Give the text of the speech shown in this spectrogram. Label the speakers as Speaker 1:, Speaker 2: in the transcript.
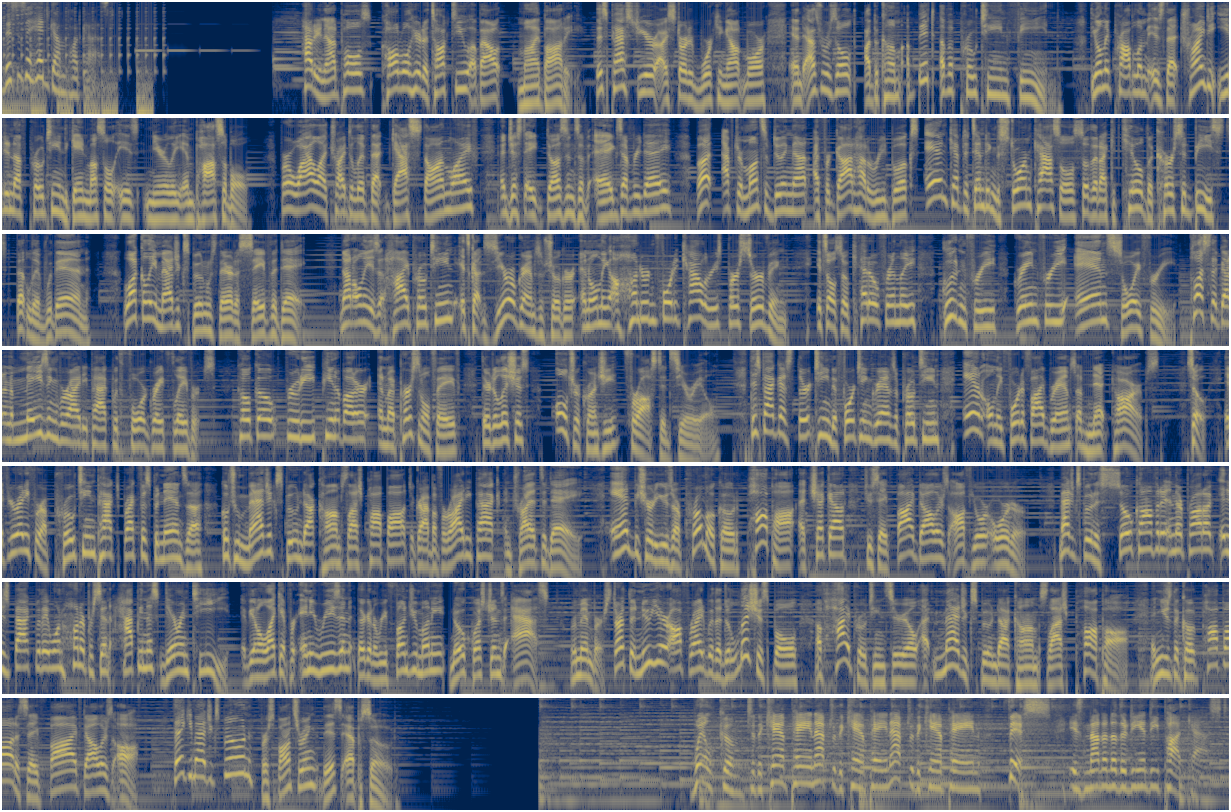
Speaker 1: This is a headgum podcast.
Speaker 2: Howdy, Naddpoles. Caldwell here to talk to you about my body. This past year, I started working out more, and as a result, I've become a bit of a protein fiend. The only problem is that trying to eat enough protein to gain muscle is nearly impossible. For a while, I tried to live that Gaston life and just ate dozens of eggs every day. But after months of doing that, I forgot how to read books and kept attempting to storm castles so that I could kill the cursed beasts that live within. Luckily, Magic Spoon was there to save the day. Not only is it high protein, it's got zero grams of sugar and only 140 calories per serving. It's also keto friendly, gluten free, grain free, and soy free. Plus, they've got an amazing variety pack with four great flavors cocoa, fruity, peanut butter, and my personal fave, their delicious, ultra crunchy frosted cereal. This pack has 13 to 14 grams of protein and only 4 to 5 grams of net carbs. So, if you're ready for a protein-packed breakfast bonanza, go to magicspoon.com slash pawpaw to grab a variety pack and try it today. And be sure to use our promo code PAWPAW at checkout to save $5 off your order. Magic Spoon is so confident in their product, it is backed with a 100% happiness guarantee. If you don't like it for any reason, they're going to refund you money, no questions asked. Remember, start the new year off right with a delicious bowl of high-protein cereal at magicspoon.com slash pawpaw and use the code PAWPAW to save $5 off. Thank you, Magic Spoon, for sponsoring this episode.
Speaker 3: Welcome to the campaign after the campaign after the campaign. This is not another D&D podcast.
